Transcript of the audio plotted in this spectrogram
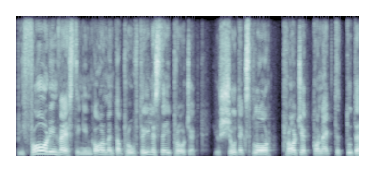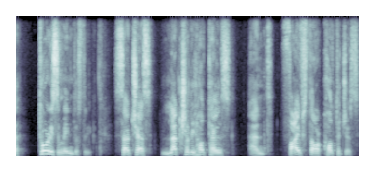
Before investing in government-approved real estate project, you should explore project connected to the tourism industry, such as luxury hotels and five-star cottages.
